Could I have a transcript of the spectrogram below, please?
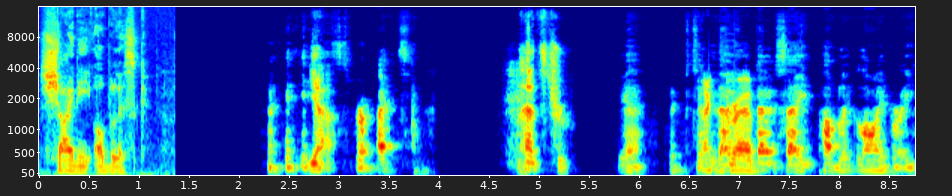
shiny obelisk. Yeah. That's right. That's true. Yeah. Particularly I those grab- don't say public library.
